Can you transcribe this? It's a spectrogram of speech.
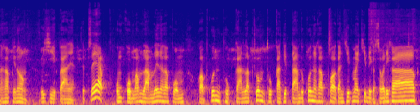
นะครับพี่น้องวิชีปลาเนี่ยแซ่บๆผมผมอำลำเลยนะครับ ผมขอบคุณทุกการรับชมทุกการติดตามทุกคนนะครับพอกันคลิปไม่คลิปเด็กกับสวัสดีครับ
